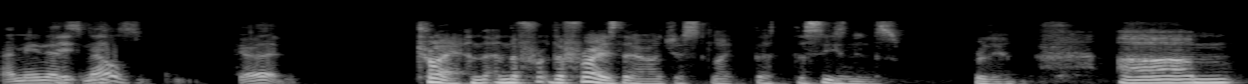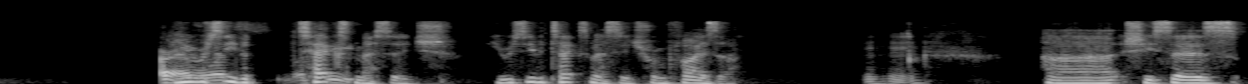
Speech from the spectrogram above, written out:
I mean, it, it- it- smells good. try it and, and the the fries there are just like the the seasonings brilliant um right, you well, receive a text message you receive a text message from Faiza Mhm. uh she says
